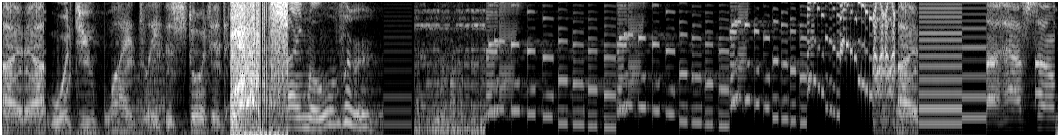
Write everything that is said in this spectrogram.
I uh, would you widely distorted I'm over. I, I have some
